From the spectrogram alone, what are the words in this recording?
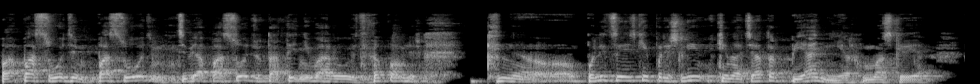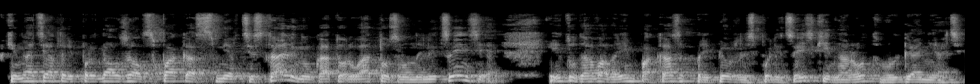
посадим, посадим, тебя посадят, а ты не воруй. Помнишь? Полицейские пришли в кинотеатр «Пионер» в Москве кинотеатре продолжался показ смерти Сталина, у которого отозвана лицензия, и туда во время показа приперлись полицейские народ выгонять.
